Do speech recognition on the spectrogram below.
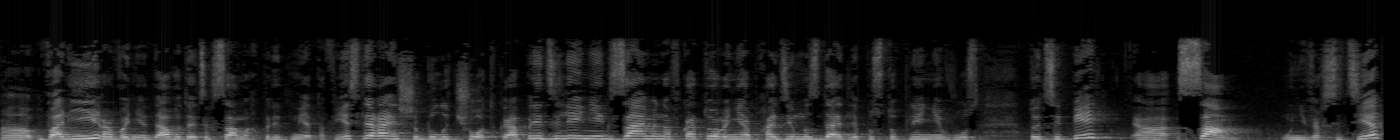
варьирование да, вот этих самых предметов. Если раньше было четкое определение экзаменов, которые необходимо сдать для поступления в ВУЗ, то теперь э, сам университет,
